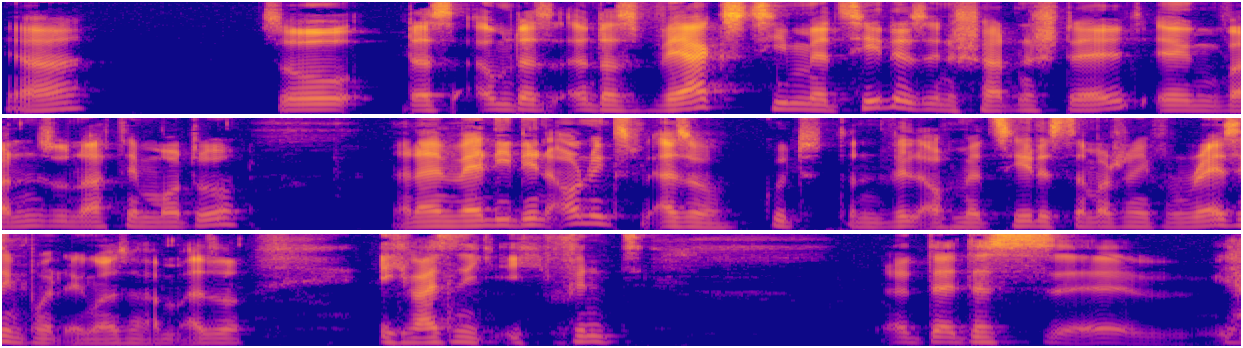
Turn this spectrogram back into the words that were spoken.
ja, so, dass, um das, das Werksteam Mercedes in den Schatten stellt, irgendwann, so nach dem Motto, na, dann werden die den auch nichts, also gut, dann will auch Mercedes dann wahrscheinlich von Racing Point irgendwas haben. Also, ich weiß nicht, ich finde, das, äh, ja,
